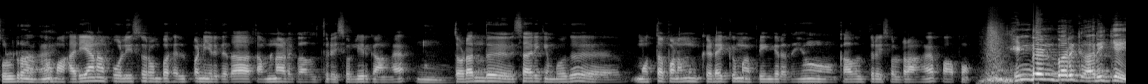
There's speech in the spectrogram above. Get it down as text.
சொல்றாங்க. ஆமா. ஹரியானா போலீஸும் ரொம்ப ஹெல்ப் பண்ணியிருக்கதா தமிழ்நாடு காவல்துறை சொல்லியிருக்காங்க. தொடர்ந்து விசாரிக்கும் போது மொத்த பணமும் கிடைக்கும் அப்படிங்கிறதையும் காவல்துறை சொல்றாங்க. பார்ப்போம் ஹிண்டன்பர்க் அறிக்கை.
